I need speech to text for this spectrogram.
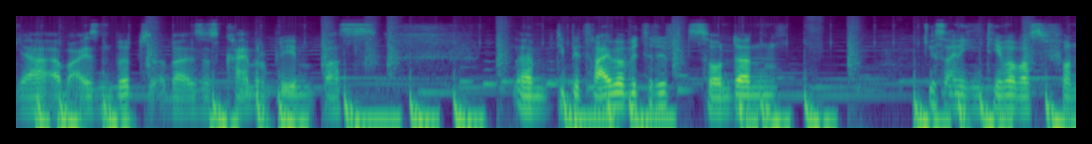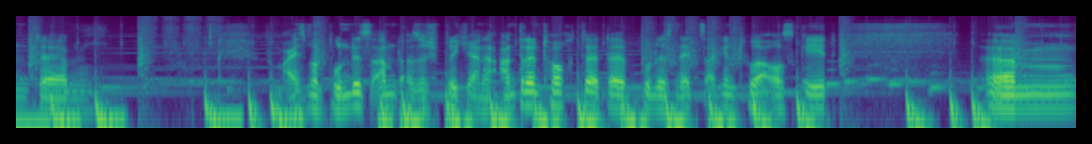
ja, erweisen wird. Aber es ist kein Problem, was ähm, die Betreiber betrifft, sondern ist eigentlich ein Thema, was von der, vom Eisenbahnbundesamt, also sprich einer anderen Tochter der Bundesnetzagentur ausgeht. Ähm,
